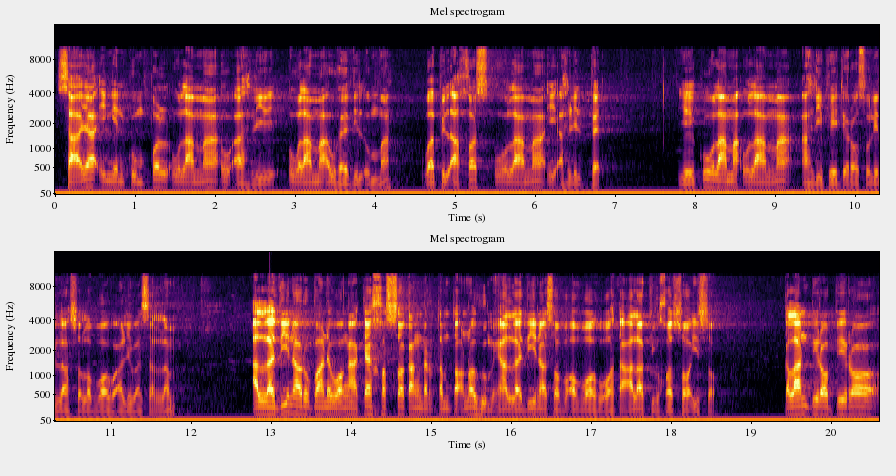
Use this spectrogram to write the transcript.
saya ingin kumpul ulama ahli ulama uhadil ummah wabil akhos ulama i ahli bait. Yaitu ulama-ulama ahli bait Rasulullah sallallahu alaihi wasallam. Alladzina rupane wong akeh khassa kang nertemtokno hum alladzina sapa Allah wa taala bi khassa iso. Kelan pira-pira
